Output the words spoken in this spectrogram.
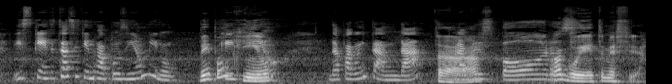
Esquenta, tá sentindo vaporzinho, amigo? Bem pouquinho. Quentinho. Dá pra aguentar, não dá? Tá. Pra abrir os poros. Aguenta, minha filha.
